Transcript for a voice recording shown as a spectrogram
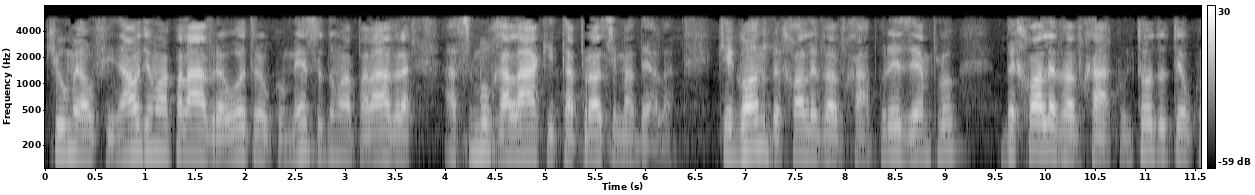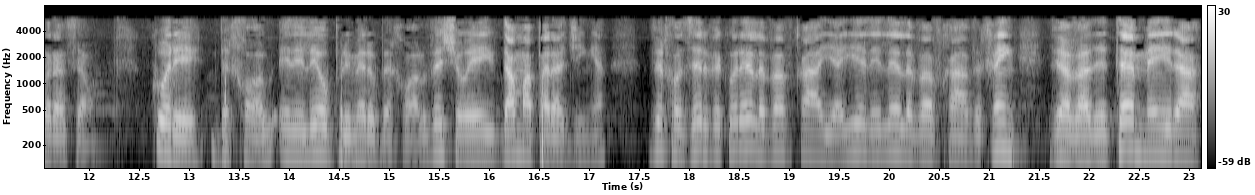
que uma é o final de uma palavra, outra é o começo de uma palavra, asmuchalá, que está próxima dela. Kegon bechol por exemplo, Bechol Evavcha, com todo o teu coração. Kore, Bechol, ele leu o primeiro Bechol, Veshoei, dá uma paradinha, Vechozer, Vekore, Levavcha, e aí ele lê Levavcha, Vechem, Veavadetem, Meira,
